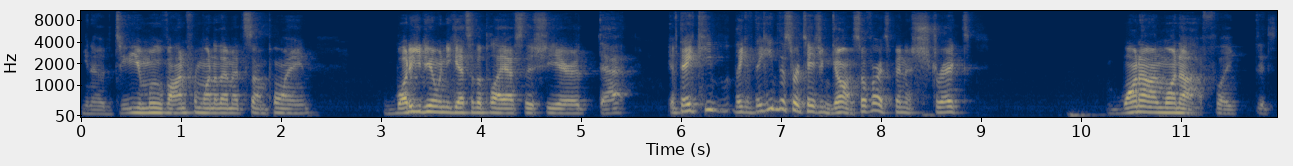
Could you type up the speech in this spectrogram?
you know, do you move on from one of them at some point? What do you do when you get to the playoffs this year? That if they keep like if they keep this rotation going, so far it's been a strict one on, one off. Like it's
